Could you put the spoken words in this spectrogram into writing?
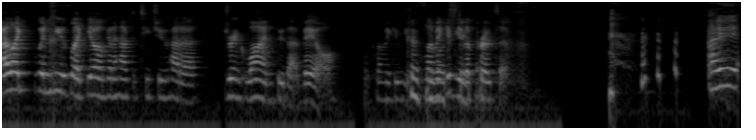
I like when he's like, "Yo, I'm gonna have to teach you how to drink wine through that veil." Like, let me give you let me look give you the pro tips. I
